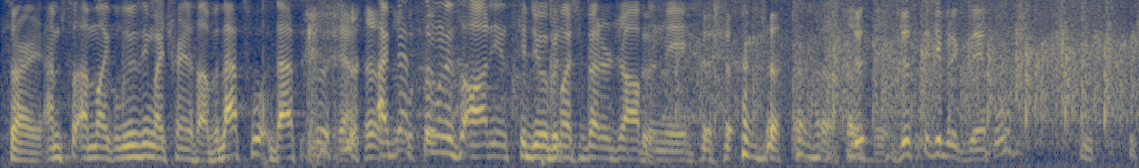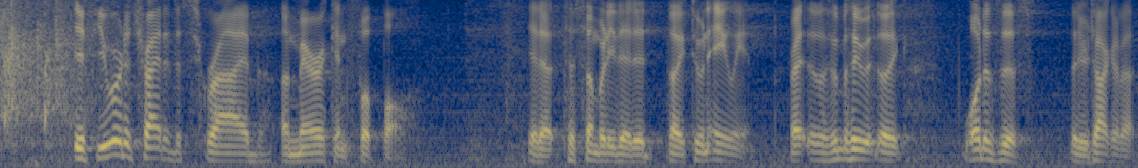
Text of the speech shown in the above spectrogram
Sorry, I'm, so, I'm like losing my train of thought, but that's what that's. I bet someone in this audience could do a much better job than me. just, just to give an example, if you were to try to describe American football, you know, to somebody that had, like to an alien, right? Somebody like, what is this that you're talking about?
